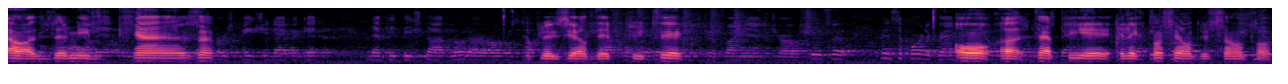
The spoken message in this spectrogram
en 2015, plusieurs députés ont euh, appuyé l'expansion du centre.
